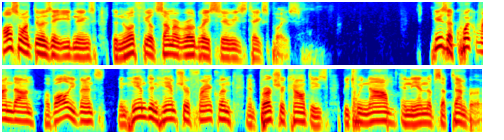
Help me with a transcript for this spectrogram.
Also on Thursday evenings, the Northfield Summer Road Race Series takes place. Here's a quick rundown of all events in Hampden, Hampshire, Franklin, and Berkshire counties between now and the end of September.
